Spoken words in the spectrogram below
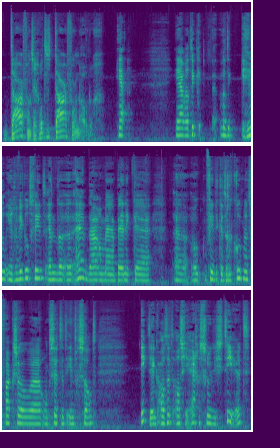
daarvan zeggen, wat is daarvoor nodig? Ja. Ja, wat ik, wat ik heel ingewikkeld vind. En uh, hè, daarom uh, ben ik, uh, ook, vind ik het recruitmentvak zo ontzettend interessant. Ik denk altijd, als je ergens solliciteert,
